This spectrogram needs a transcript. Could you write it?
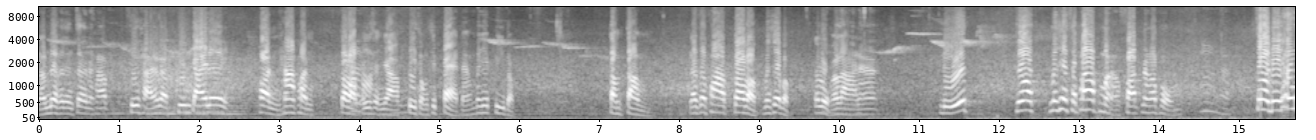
ลำเลือกคอนเซนเตอร์นะครับ ซื้อขายให้แบบคืนใจเลย ผ่อน 5,000 ตลอดอายุสัญญา ปี 2018 นะ ไม่ใช่ปีแบบต่ำๆแล้วสภาพก็แบบไม่ใช่แบบกระโหลกกะลานะฮะ หรือเรีย กว่าไม่ใช่สภาพหมาฟัดนะครับผมอืมสวัสดีทั้ง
